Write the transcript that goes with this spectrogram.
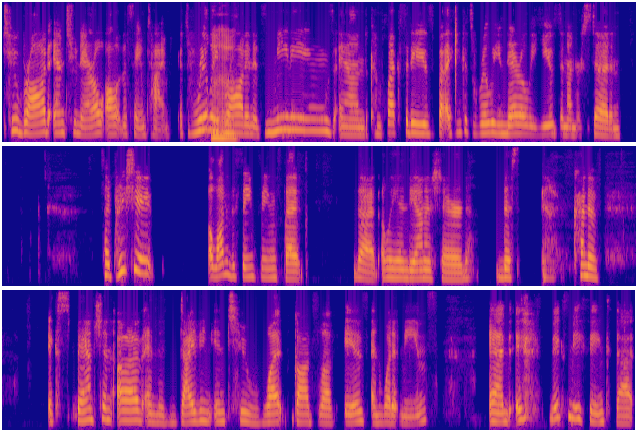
too broad and too narrow all at the same time. It's really mm-hmm. broad in its meanings and complexities, but I think it's really narrowly used and understood. And so I appreciate a lot of the same things that that Aaliyah and Deanna shared. This kind of expansion of and diving into what God's love is and what it means. And it makes me think that,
